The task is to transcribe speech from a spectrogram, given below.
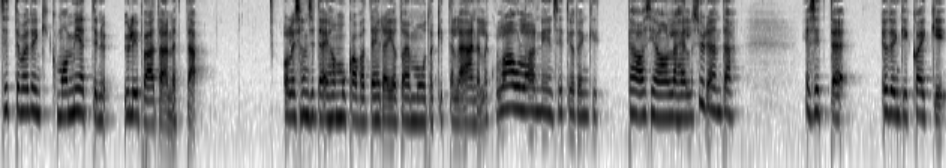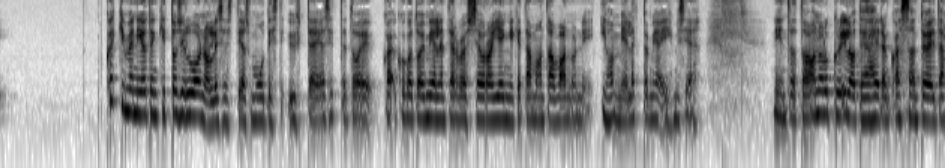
sitten mä jotenkin, kun mä oon miettinyt ylipäätään, että olisihan sitä ihan mukava tehdä jotain muutakin tällä äänellä kuin laulaa, niin sitten jotenkin tämä asia on lähellä sydäntä. Ja sitten jotenkin kaikki, kaikki meni jotenkin tosi luonnollisesti ja smoothisti yhteen. Ja sitten toi, koko toi mielenterveysseuran jengi, ketä mä oon tavannut, niin ihan mielettömiä ihmisiä. Niin tota, on ollut kyllä ilo tehdä heidän kanssaan töitä.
